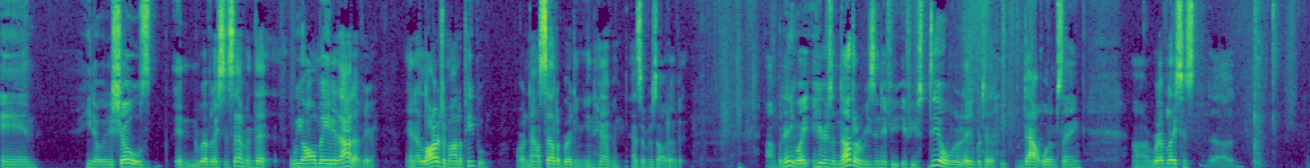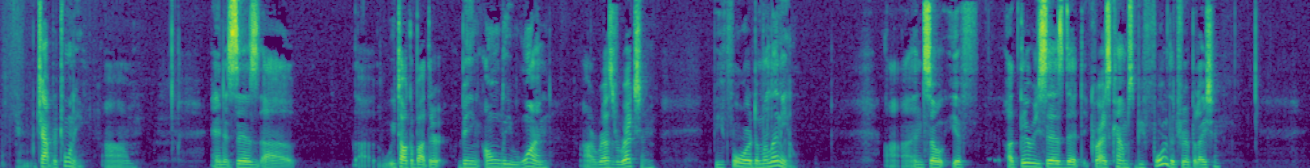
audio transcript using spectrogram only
and you know, and it shows in Revelation seven that we all made it out of there, and a large amount of people are now celebrating in heaven as a result of it. Uh, but anyway, here's another reason if you if you still were able to doubt what I'm saying. Uh, Revelation uh, chapter 20. Um, and it says, uh, uh, we talk about there being only one uh, resurrection before the millennial. and so if a theory says that Christ comes before the tribulation,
